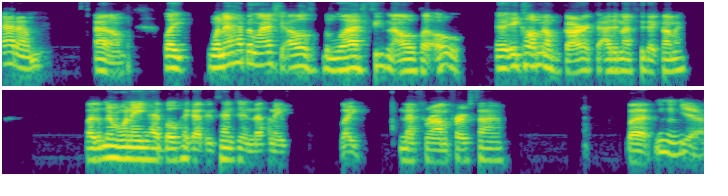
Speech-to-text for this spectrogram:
Adam. Adam. Like when that happened last year, I was the last season. I was like, oh, it, it caught me off guard. I did not see that coming. Like remember when they had both had got the attention? That's when they like messed around the first time. But Mhm. yeah.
